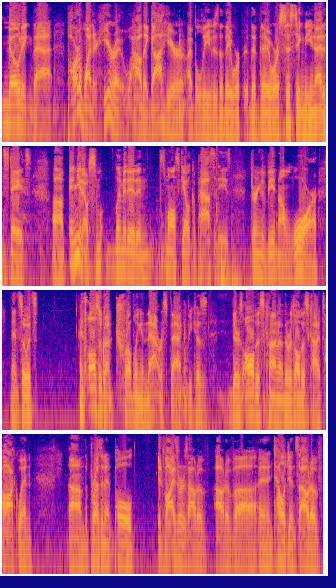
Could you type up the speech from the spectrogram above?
noting that part of why they're here, how they got here, I believe, is that they were that they were assisting the United States um, in you know sm- limited and small scale capacities during the Vietnam War, and so it's it's also kind of troubling in that respect because there's all this kind of there was all this kind of talk when um, the president pulled advisors out of out of uh, and intelligence out of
